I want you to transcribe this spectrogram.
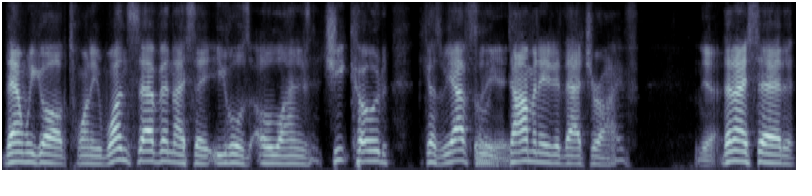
Then we go up 21 7. I say Eagles O line is a cheat code because we absolutely dominated that drive. Yeah. Then I said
